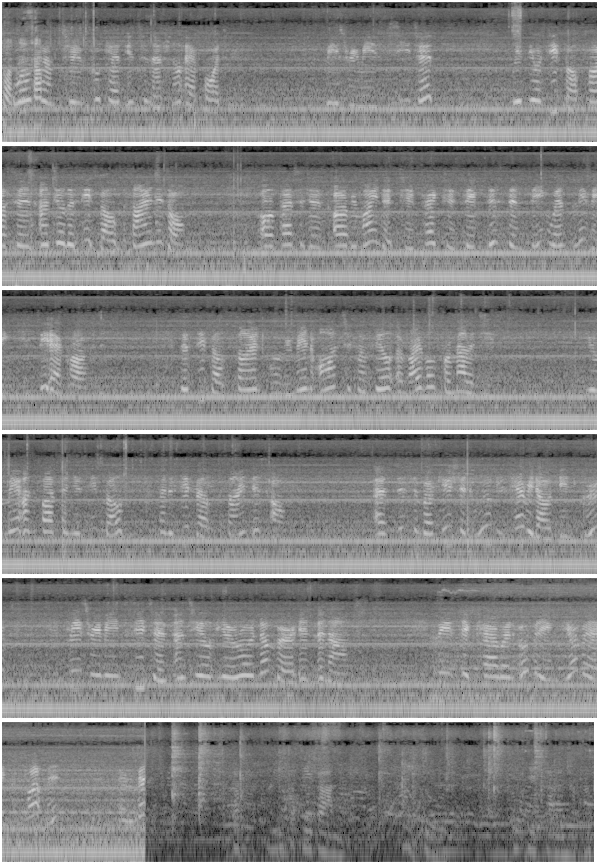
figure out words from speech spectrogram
สวัสดีครับ Welcome to Phuket International Airport. Please remain seated with your seatbelt fastened until the seatbelt sign is off. All passengers are reminded to practice safe distancing when leaving the aircraft. The seatbelt sign will remain on to fulfill arrival formalities. You may unfasten your seatbelt when the seatbelt sign is off. As disembarkation will be carried out in groups, please remain seated until your row number is announced. Please take care when opening your bag compartment and remember ครับอันนี้ก็เป็นการเข้าสู่วิธีการนะครับ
